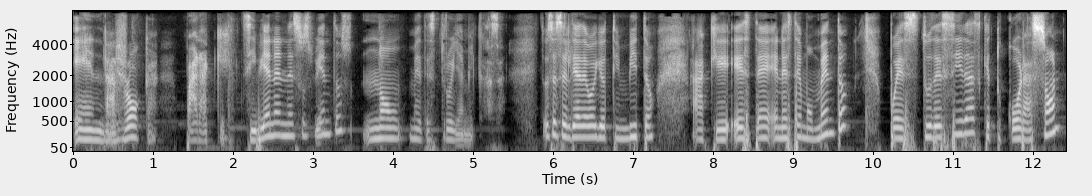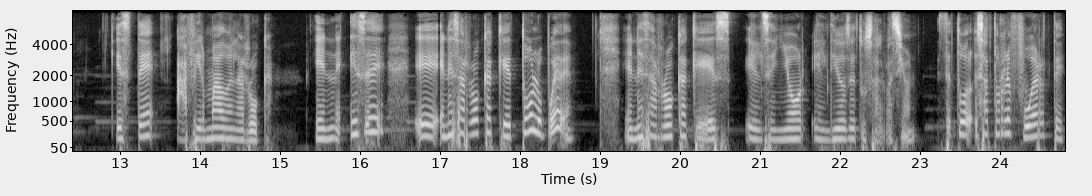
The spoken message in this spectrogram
en la roca, para que si vienen esos vientos no me destruya mi casa. Entonces el día de hoy yo te invito a que este, en este momento, pues tú decidas que tu corazón esté afirmado en la roca, en, ese, eh, en esa roca que todo lo puede, en esa roca que es el Señor, el Dios de tu salvación esa torre fuerte,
